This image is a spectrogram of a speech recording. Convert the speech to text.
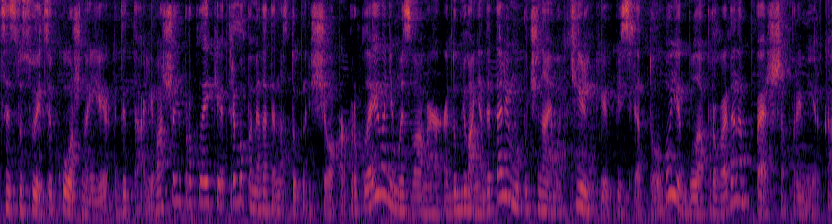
це стосується кожної деталі вашої проклейки. Треба пам'ятати наступне, що е, проклеювання ми з вами дублювання деталей ми починаємо тільки після того, як була проведена перша примірка.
